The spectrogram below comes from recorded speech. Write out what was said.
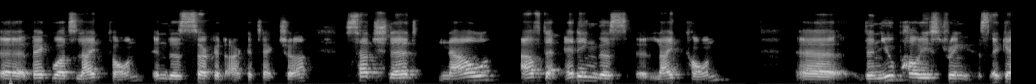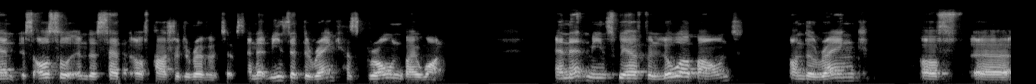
uh, backwards light cone in the circuit architecture such that now after adding this uh, light cone, uh, the new Pauli string is again is also in the set of partial derivatives. And that means that the rank has grown by one. And that means we have a lower bound on the rank of, uh,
